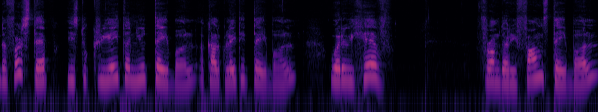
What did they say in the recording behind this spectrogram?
The first step is to create a new table, a calculated table, where we have from the refunds table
